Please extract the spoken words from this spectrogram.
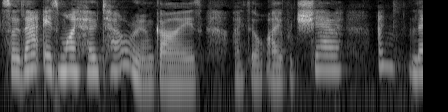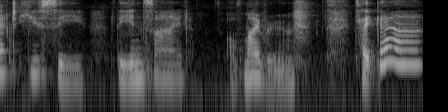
So that is my hotel room, guys. I thought I would share and let you see the inside of my room. Take care.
